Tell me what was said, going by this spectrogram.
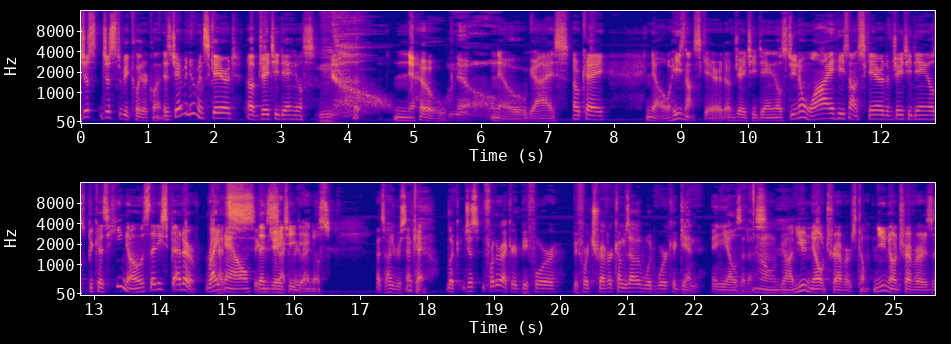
just just to be clear, Clint? Is Jamie Newman scared of JT Daniels? No, No. no. No, guys. Okay. No, he's not scared of JT Daniels. Do you know why he's not scared of JT Daniels? Because he knows that he's better right That's now than exactly JT right. That's 100. percent Okay. Look, just for the record, before before Trevor comes out of the woodwork again and yells at us, Oh God, you know Trevor's coming. You know Trevor is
